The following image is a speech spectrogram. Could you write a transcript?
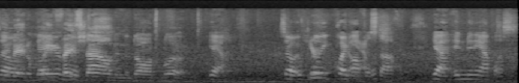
So they made them they lay face vicious. down in the dog's blood. Yeah. So it Here really quite awful stuff. Yeah, in Minneapolis,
